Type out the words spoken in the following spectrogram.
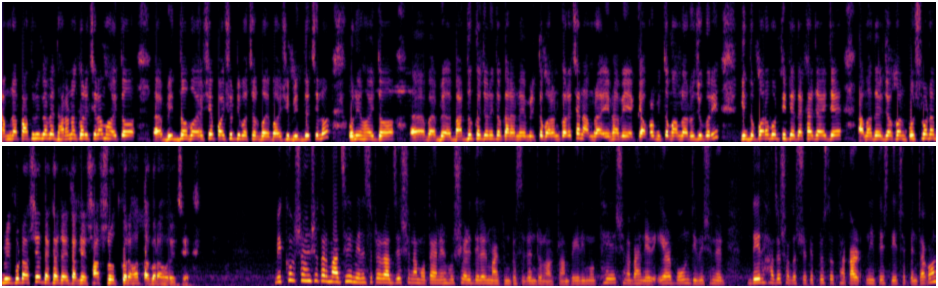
আমরা প্রাথমিকভাবে ধারণা করেছিলাম হয়তো বৃদ্ধ বয়সে পঁয়ষট্টি বছর বয়- বয়সী বৃদ্ধ ছিল। উনি হয়তো বার্ধক্যজনিত কারণে মৃত্যুবরণ করেছেন। আমরা এভাবে একটি অপমৃত মামলা রুজু করি। কিন্তু পরবর্তীতে দেখা যায় যে, আমাদের যখন পোস্টমর্টম রিপোর্ট আসে, দেখা যায় তাকে শ্বাসরোধ করে হত্যা করা হয়েছে। বিক্ষোভ সহিংসতার মাঝে মিনেসোটা রাজ্যে সেনা মোতায়েনের হুঁশিয়ারি দিলেন মার্কিন প্রেসিডেন্ট ডোনাল্ড ট্রাম্প। এরই মধ্যে সেনাবাহিনীর এয়ারবোন ডিভিশনের দেড় হাজার সদস্যকে প্রস্তুত থাকার নির্দেশ দিয়েছে পেন্টাগন।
